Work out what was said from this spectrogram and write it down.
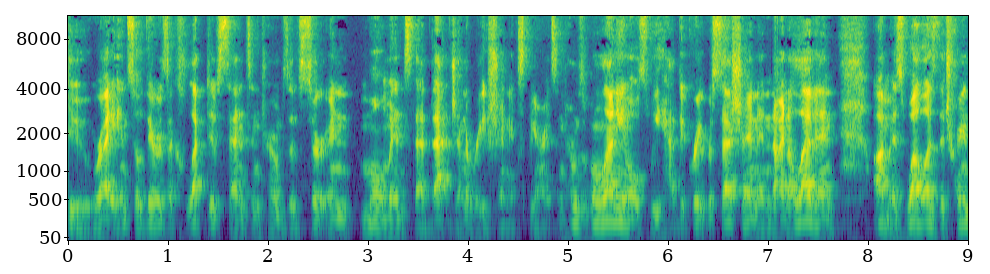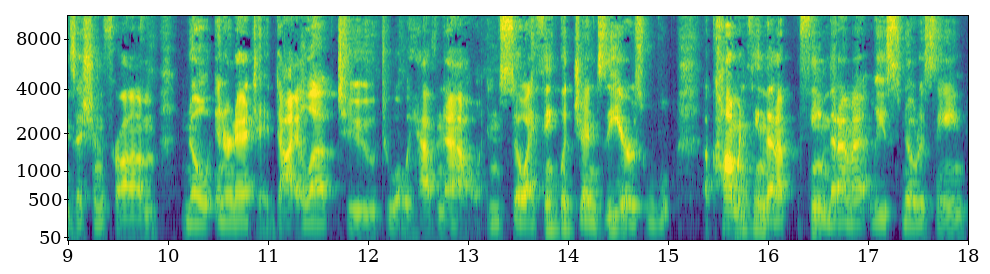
II, right? And so there's a collective sense in terms of certain moments that that generation experienced. In terms of millennials, we had the Great Recession and 9/11, um, as well as the transition from no internet to dial up to to what we have now. And so I think with Gen Zers, a common theme that I'm, theme that I'm at least noticing.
